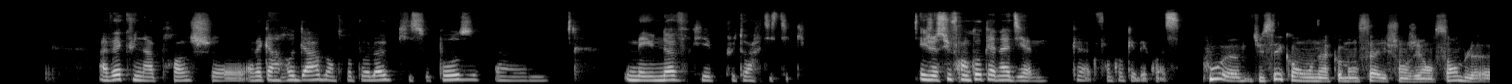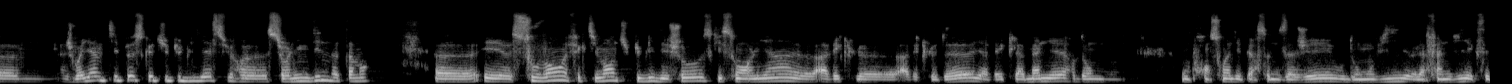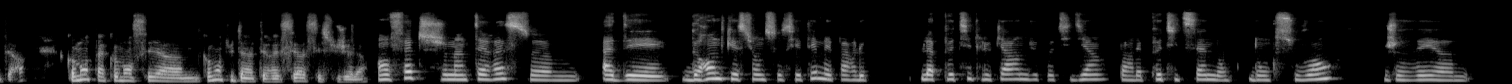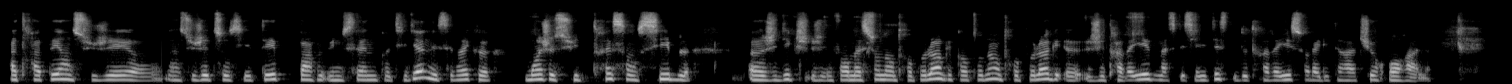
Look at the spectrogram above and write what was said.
avec une approche, avec un regard d'anthropologue qui se pose, mais une œuvre qui est plutôt artistique. Et je suis franco-canadienne, franco-québécoise. Du coup, euh, tu sais, quand on a commencé à échanger ensemble, euh, je voyais un petit peu ce que tu publiais sur, euh, sur LinkedIn notamment? Et souvent, effectivement, tu publies des choses qui sont en lien avec, le, avec le deuil, avec la manière dont on prend soin des personnes âgées ou dont on vit la fin de vie, etc. Comment as commencé à comment tu t'es intéressé à ces sujets-là? En fait, je m'intéresse à des grandes questions de société, mais par le la petite lucarne du quotidien, par les petites scènes. Donc, donc souvent, je vais euh, attraper un sujet, euh, un sujet de société par une scène quotidienne. Et c'est vrai que moi, je suis très sensible. Euh, j'ai dit que j'ai une formation d'anthropologue. Quand on est anthropologue, j'ai travaillé, ma spécialité, c'était de travailler sur la littérature orale.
